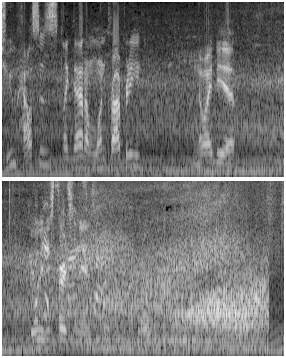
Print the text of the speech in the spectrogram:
two houses like that on one property. No idea who this person is, but.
